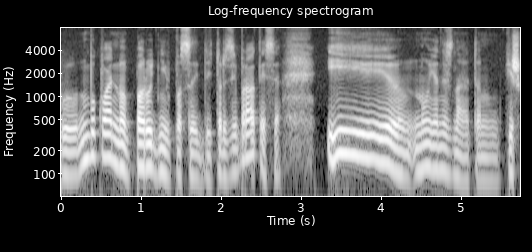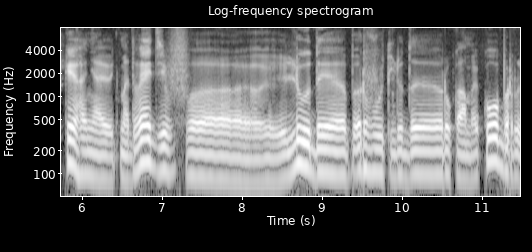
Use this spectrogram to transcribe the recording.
ну буквально пару днів посидіть розібратися. І, ну, я не знаю, там кішки ганяють медведів, е, люди рвуть люди руками кобр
